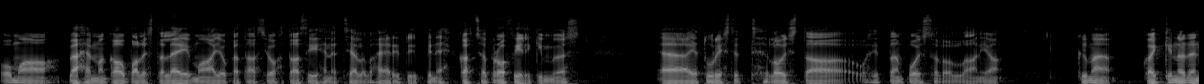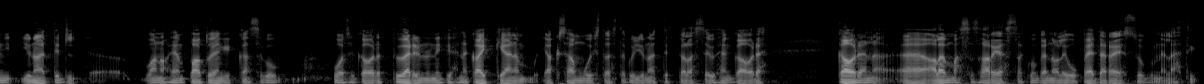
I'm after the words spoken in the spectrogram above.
omaa vähemmän kaupallista leimaa, joka taas johtaa siihen, että siellä on vähän erityyppinen ehkä katsojaprofiilikin myös, ää, ja turistit loistaa osittain poissaolollaan, ja kyllä mä kaikki noiden United vanhojen patujenkin kanssa, kun vuosikaudet pyörinyt, niin kyllähän ne kaikki aina jaksaa muistaa sitä, kun United pelasi yhden kauden, kauden ää, alemmassa sarjassa, kuinka ne oli upeita reissuja, kun ne lähti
